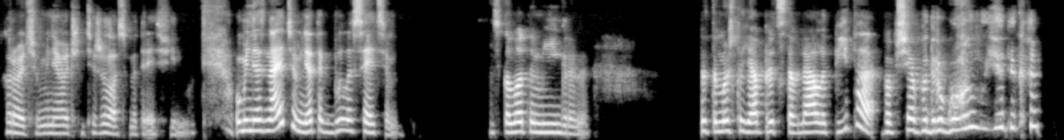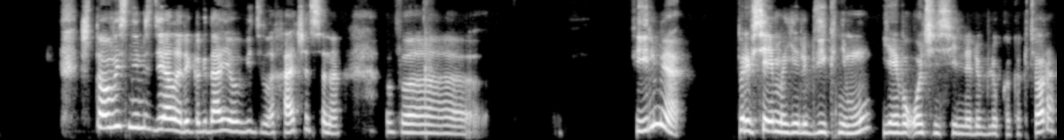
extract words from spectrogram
короче, мне очень тяжело смотреть фильмы. У меня, знаете, у меня так было с этим, с голодными играми. Потому что я представляла Пита вообще по-другому. Я такая, что вы с ним сделали? Когда я увидела Хатчинсона в фильме, при всей моей любви к нему, я его очень сильно люблю как актера,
